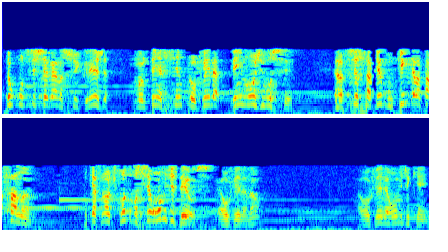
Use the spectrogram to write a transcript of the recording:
Então quando você chegar na sua igreja, mantenha sempre a ovelha bem longe de você. Ela precisa saber com quem que ela está falando. Porque afinal de contas você é homem de Deus. É a ovelha, não? A ovelha é homem de quem?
